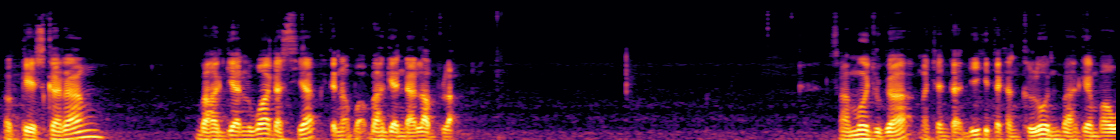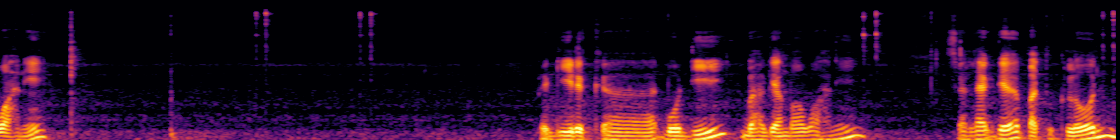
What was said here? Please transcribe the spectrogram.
Okey, sekarang bahagian luar dah siap. Kita nak buat bahagian dalam pula. Sama juga macam tadi, kita akan clone bahagian bawah ni. Pergi dekat body, bahagian bawah ni. Select dia, lepas tu clone.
